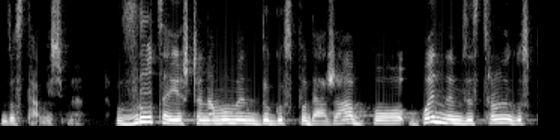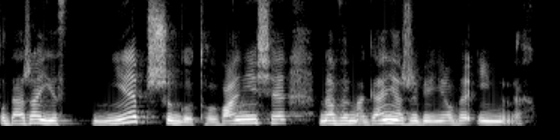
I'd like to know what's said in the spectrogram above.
dostałyśmy. Wrócę jeszcze na moment do gospodarza, bo błędem ze strony gospodarza jest nieprzygotowanie się na wymagania żywieniowe innych.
